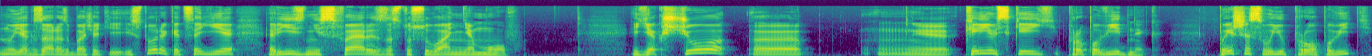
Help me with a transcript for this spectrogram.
ну як зараз бачать історики, це є різні сфери застосування мов. Якщо е, е, київський проповідник пише свою проповідь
